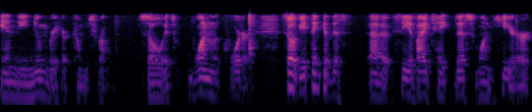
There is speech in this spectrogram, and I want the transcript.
in the numerator comes from. So it's 1 and a quarter. So if you think of this, uh, see if I take this one here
